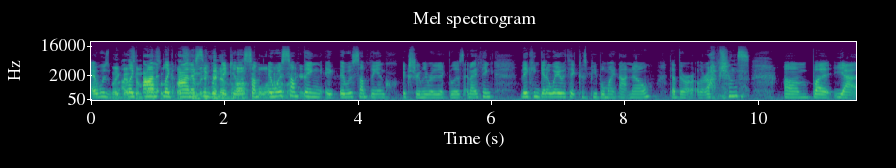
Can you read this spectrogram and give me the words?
It was Like, like, on, like honestly ridiculous. Some it was something it, it was something inc- extremely ridiculous, and I think they can get away with it because people might not know that there are other options. Um, but yeah,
